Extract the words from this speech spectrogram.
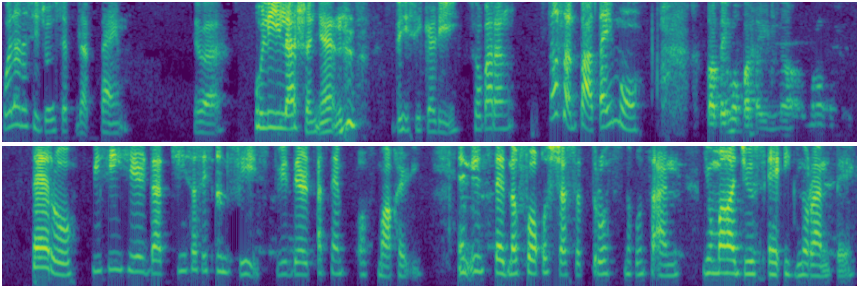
wala na si Joseph that time. Di ba? Ulila siya niyan, basically. So parang, nasan tatay mo? Tatay mo patay na. Pero, we see here that Jesus is unfazed with their attempt of mockery. And instead, nag-focus siya sa truth na kung saan yung mga Jews eh ignorante.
